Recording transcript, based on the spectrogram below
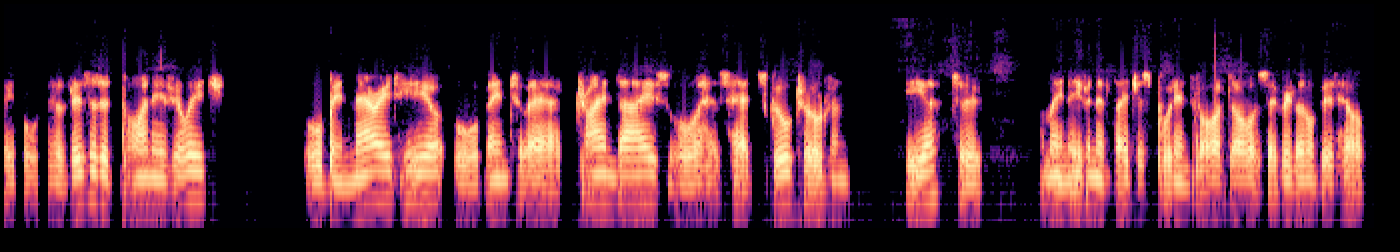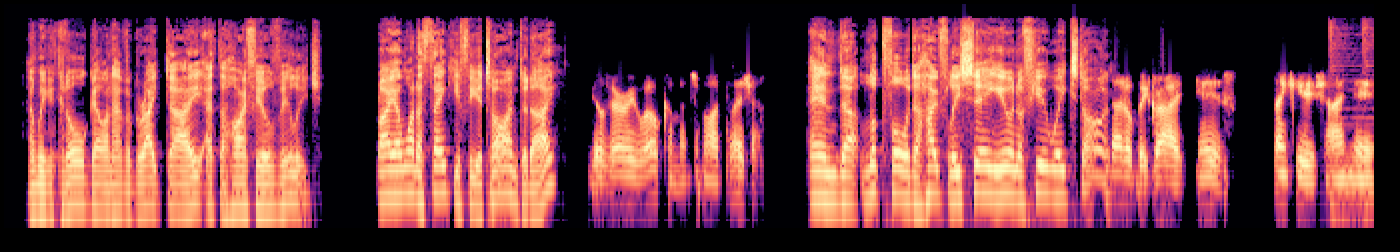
people who have visited Pioneer Village, or been married here, or been to our train days, or has had school children here. To, I mean, even if they just put in five dollars, every little bit helps. and we can all go and have a great day at the Highfield Village. Ray, I want to thank you for your time today You're very welcome. It's my pleasure. And uh, look forward to hopefully seeing you in a few weeks' time. That'll be great. Yes. Thank you, Shane. Yeah.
